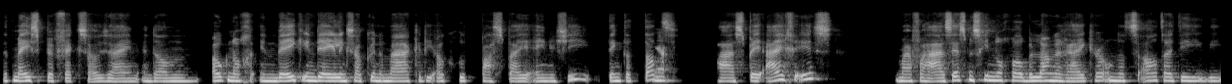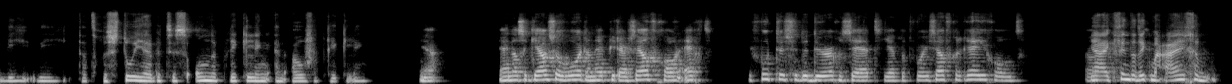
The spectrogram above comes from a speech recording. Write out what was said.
het meest perfect zou zijn. En dan ook nog een weekindeling zou kunnen maken die ook goed past bij je energie. Ik denk dat dat HSP eigen is. Maar voor HSS misschien nog wel belangrijker, omdat ze altijd die, die, die, die, dat gestoei hebben tussen onderprikkeling en overprikkeling. Ja. ja. En als ik jou zo hoor, dan heb je daar zelf gewoon echt je voet tussen de deur gezet. Je hebt dat voor jezelf geregeld. Ja, ik vind dat ik mijn eigen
